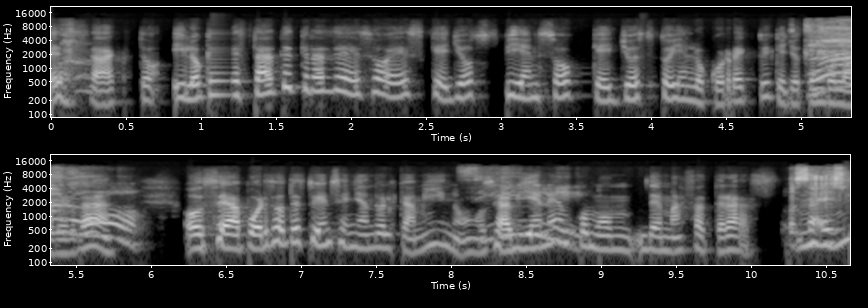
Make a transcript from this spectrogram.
exacto, y lo que está detrás de eso es que yo pienso que yo estoy en lo correcto y que yo tengo la verdad. O sea, por eso te estoy enseñando el camino, o sea, vienen como de más atrás. O sea, eso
